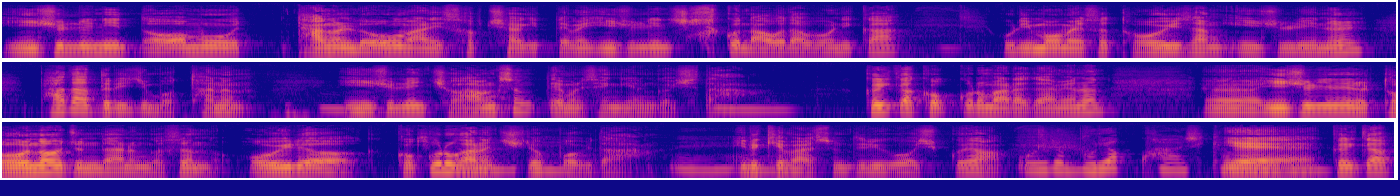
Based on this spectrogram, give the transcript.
인슐린이 너무 당을 너무 많이 섭취하기 때문에 인슐린이 자꾸 나오다 보니까 우리 몸에서 더 이상 인슐린을 받아들이지 못하는 인슐린 저항성 때문에 생기는 것이다. 그러니까 거꾸로 말하자면은 어, 인슐린을 더 넣어준다는 것은 오히려 거꾸로 가는 기능, 치료법이다. 네, 이렇게 네. 말씀드리고 싶고요. 오히려 무력화시켜. 예, 그러니까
